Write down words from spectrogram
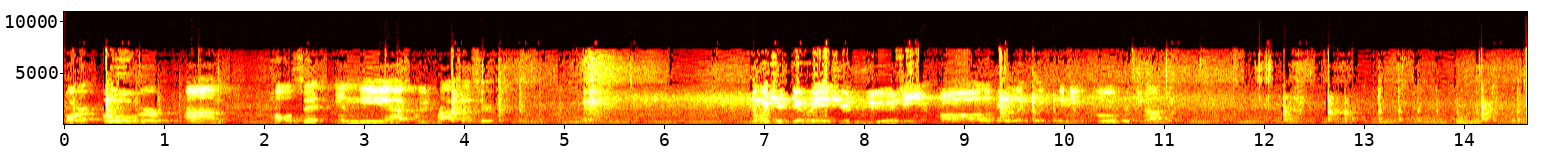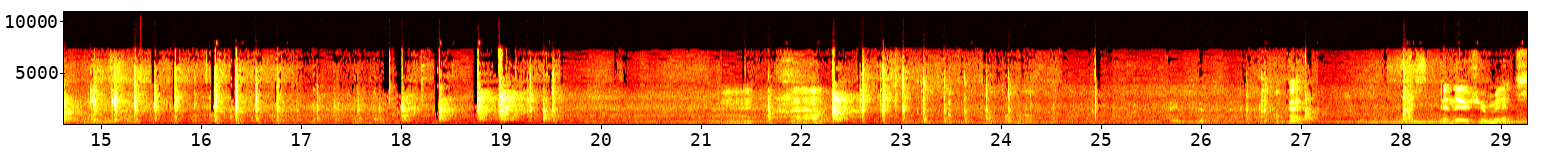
or over um, pulse it in the uh, food processor. And what you're doing is you're losing all of your liquid when you over chop it. Mm, about Okay? And there's your mince.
